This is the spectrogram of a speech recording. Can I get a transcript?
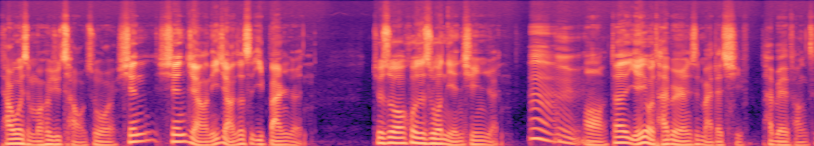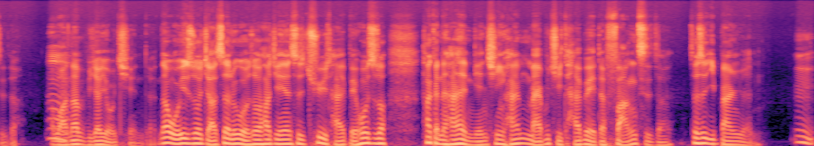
他为什么会去炒作？先先讲，你讲这是一般人，就是说或者说年轻人嗯嗯，哦，但是也有台北人是买得起台北的房子的。好吧，嗯那比较有钱的。那我意思说，假设如果说他今天是去台北，或是说他可能还很年轻，还买不起台北的房子的，这是一般人。嗯，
